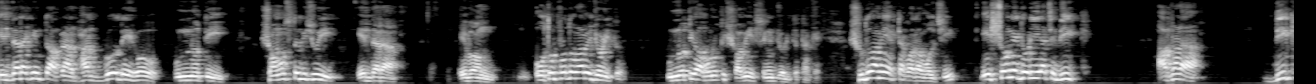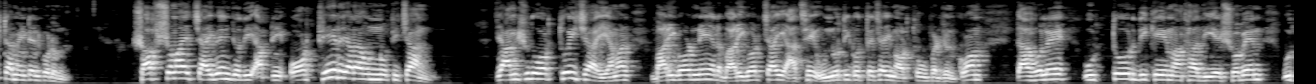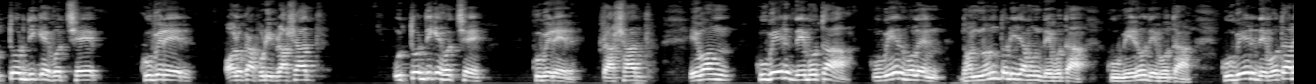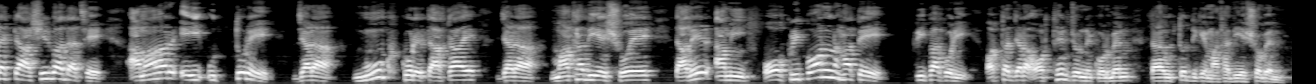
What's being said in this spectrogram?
এর দ্বারা কিন্তু আপনার ভাগ্য, দেহ, উন্নতি সমস্ত কিছুই এর দ্বারা এবং ওতপ্রোতভাবে জড়িত। উন্নতি, অবনতি সবই এর সঙ্গে জড়িত থাকে। শুধু আমি একটা কথা বলছি, এর সঙ্গে জড়িয়ে আছে দিক। আপনারা দিকটা মেনটেন করুন। সব সময় চাইবেন যদি আপনি অর্থের যারা উন্নতি চান যে আমি শুধু অর্থই চাই, আমার বাড়িঘর নেই, একটা বাড়িঘর চাই, আছে, উন্নতি করতে চাই অর্থ উপার্জন কম, তাহলে উত্তর দিকে মাথা দিয়ে শোবেন। উত্তর দিকে হচ্ছে কুবেরের অলকাপুরী প্রাসাদ। উত্তর দিকে হচ্ছে কুবেরের প্রাসাদ। এবং কুবের দেবতা, কুবের হলেন ধন্বন্তরী যেমন দেবতা, কুবেরও দেবতা। কুবের দেবতার একটা আশীর্বাদ আছে, আমার এই উত্তরে যারা মুখ করে তাকায়, যারা মাথা দিয়ে শোয়ে, তাদের আমি অকৃপণ হাতে কৃপা করি। অর্থাৎ যারা অর্থের জন্য করবেন, তারা উত্তর দিকে মাথা দিয়ে শোবেন।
